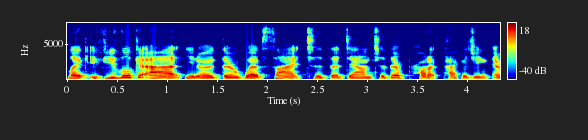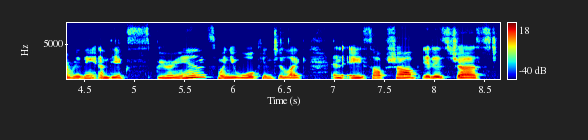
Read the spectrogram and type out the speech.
like if you look at, you know, their website to the down to their product packaging, everything and the experience when you walk into like an Aesop shop, it is just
